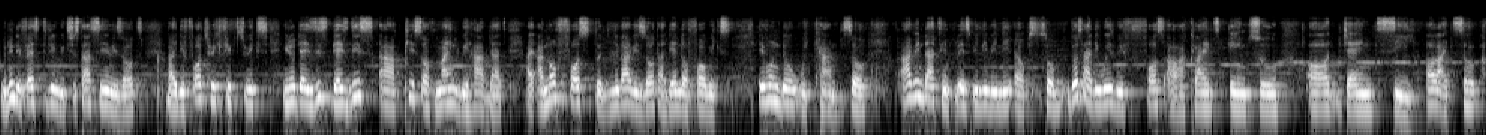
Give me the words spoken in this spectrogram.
within the first three weeks you start seeing results. By the fourth week, fifth weeks, you know, there's this there's this uh, peace of mind we have that I, I'm not forced to deliver result at the end of four weeks, even though we can. So having that in place really really helps. So those are the ways we force our clients into urgency. All right so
